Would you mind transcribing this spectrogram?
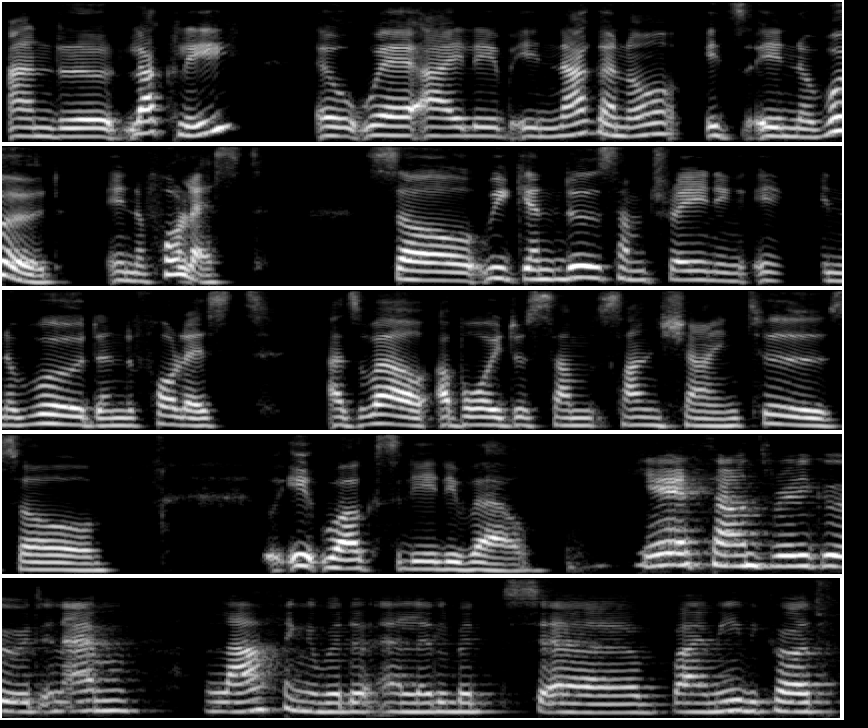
and uh, luckily uh, where I live in Nagano, it's in a wood in a forest. So we can do some training in, in the wood and the forest as well, avoid some sunshine too. So it works really well. Yeah, sounds really good. And I'm laughing a bit, a little bit uh, by me because,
